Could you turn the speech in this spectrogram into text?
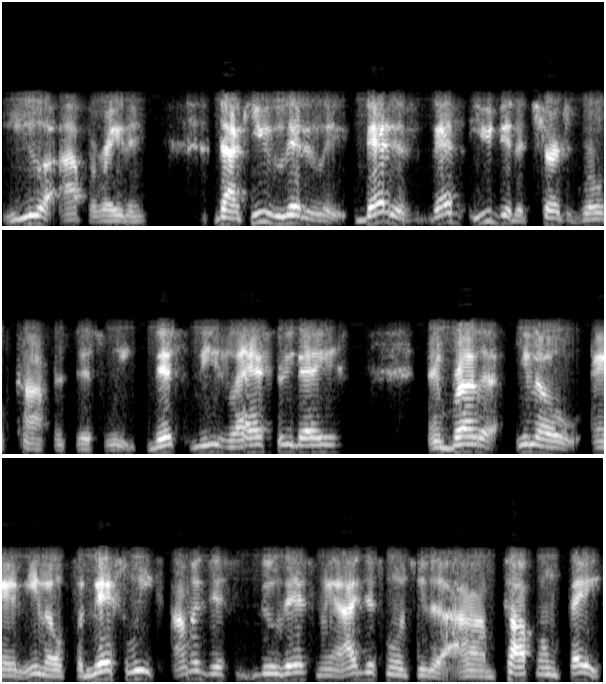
you you are operating Doc, you literally that is that you did a church growth conference this week. This these last three days, and brother, you know, and you know, for next week, I'm gonna just do this, man. I just want you to um talk on faith.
